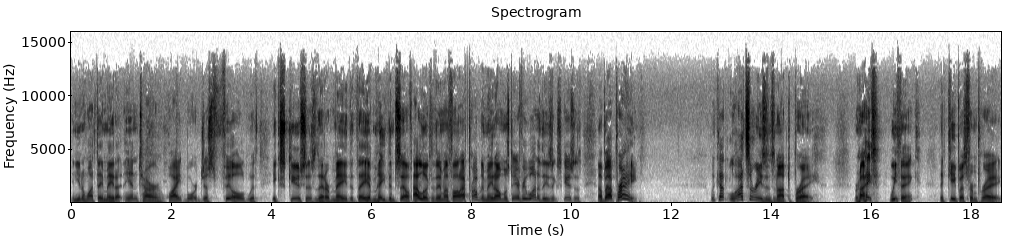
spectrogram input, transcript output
And you know what? They made an entire whiteboard just filled with excuses that are made that they have made themselves. I looked at them, I thought, I probably made almost every one of these excuses about praying. We've got lots of reasons not to pray, right? We think that keep us from praying.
